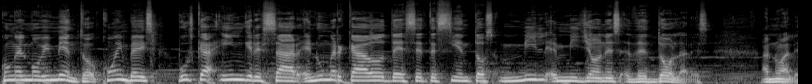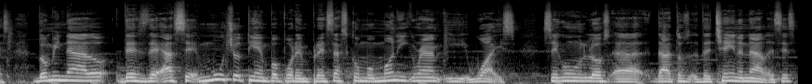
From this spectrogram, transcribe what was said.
Con el movimiento, Coinbase busca ingresar en un mercado de 700 mil millones de dólares anuales, dominado desde hace mucho tiempo por empresas como MoneyGram y Wise. Según los eh, datos de Chain Analysis,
